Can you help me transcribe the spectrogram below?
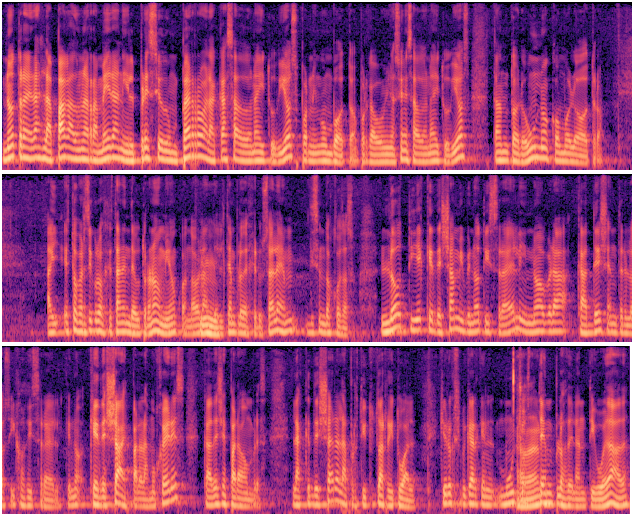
no traerás la paga de una ramera ni el precio de un perro a la casa de Adonai tu Dios por ningún voto, porque abominación es Adonai tu Dios, tanto lo uno como lo otro. Hay estos versículos que están en Deuteronomio, cuando hablan Mm. del templo de Jerusalén, dicen dos cosas. Lo tie que de mi benot Israel y no habrá Kadesh entre los hijos de Israel. Que, no, que es para las mujeres, Kadesh es para hombres. La Kedeshá era la prostituta ritual. Quiero explicar que en muchos templos de la antigüedad,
